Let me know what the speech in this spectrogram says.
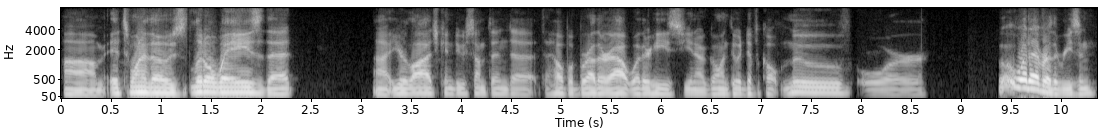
Um, it's one of those little ways that uh, your lodge can do something to, to help a brother out, whether he's you know going through a difficult move or whatever the reason.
